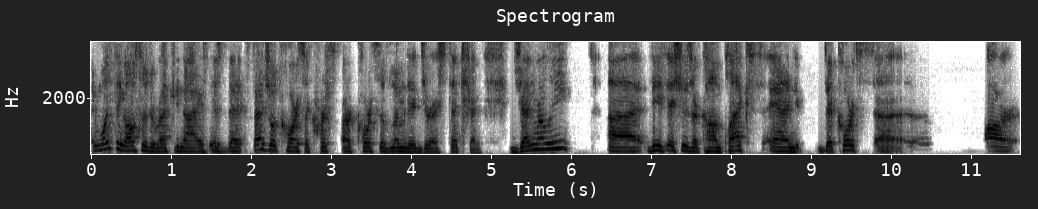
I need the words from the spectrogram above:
and one thing also to recognize is that federal courts are courts, are courts of limited jurisdiction. Generally, uh, these issues are complex, and the courts uh, are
